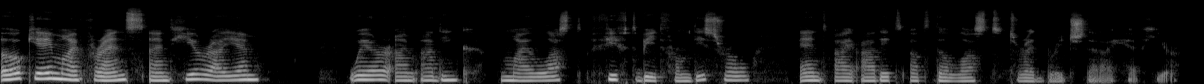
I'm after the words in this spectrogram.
Okay, my friends, and here I am where I'm adding my last fifth bead from this row and I add it at the last thread bridge that I have here.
